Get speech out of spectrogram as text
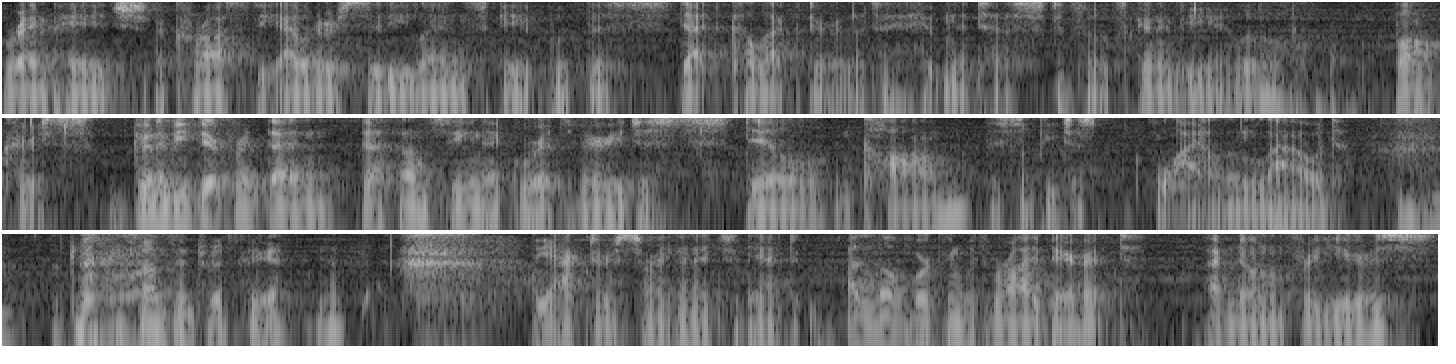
rampage across the outer city landscape with this debt collector that's a hypnotist. So it's going to be a little bonkers. Going to be different than Death on Scenic, where it's very just still and calm. This will be just wild and loud. Mm-hmm. Okay. Sounds interesting. Yes. The actors, sorry, I gotta answer the actor. I love working with Ry Barrett. I've known him for years.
